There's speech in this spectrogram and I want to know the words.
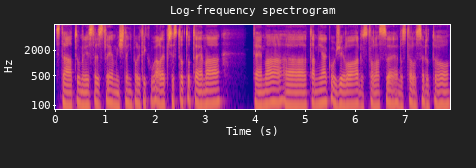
státu, ministerstva a myšlení politiků, ale přesto to téma, téma uh, tam nějak ožilo a dostala se, dostalo se do toho,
